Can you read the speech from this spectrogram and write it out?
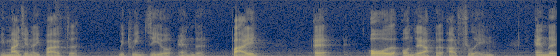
imaginary part uh, between 0 and uh, pi, uh, or on the upper half lane. And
